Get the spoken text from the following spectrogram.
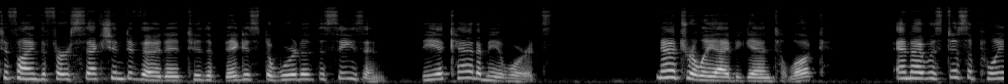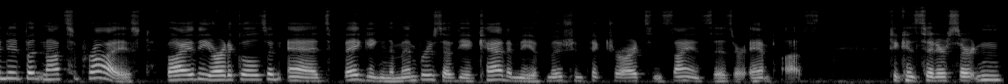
to find the first section devoted to the biggest award of the season, the Academy Awards. Naturally, I began to look, and I was disappointed but not surprised by the articles and ads begging the members of the Academy of Motion Picture Arts and Sciences, or AMPAS, to consider certain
